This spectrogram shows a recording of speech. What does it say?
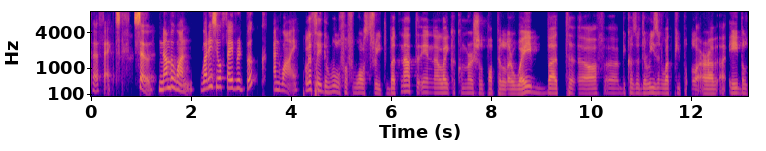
Perfect. So, number one, what is your favorite book and why? Let's say The Wolf of Wall Street, but not in a, like a commercial popular way, but uh, uh, because of the reason what people are uh, able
